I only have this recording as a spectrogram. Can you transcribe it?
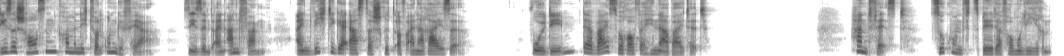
Diese Chancen kommen nicht von ungefähr. Sie sind ein Anfang, ein wichtiger erster Schritt auf einer Reise. Wohl dem, der weiß, worauf er hinarbeitet. Handfest. Zukunftsbilder formulieren.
